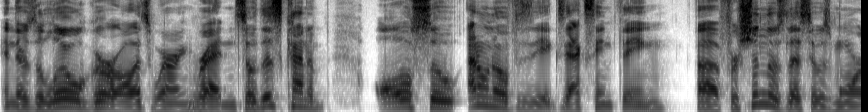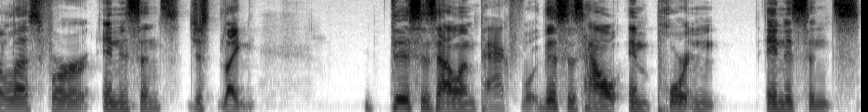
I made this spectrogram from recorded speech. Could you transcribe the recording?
And there's a little girl that's wearing red. And so this kind of also, I don't know if it's the exact same thing. Uh, for Schindler's List, it was more or less for innocence, just like this is how impactful, this is how important innocence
